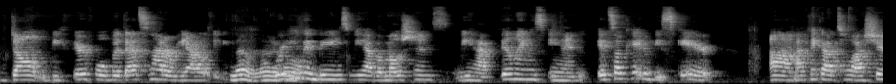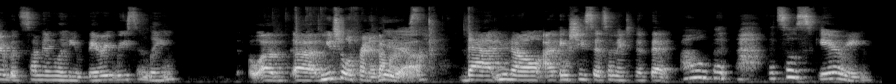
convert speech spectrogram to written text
don't be fearful, but that's not a reality. No, not We're at all. human beings. We have emotions. We have feelings, and it's okay to be scared. Um, I think I told I shared with some young lady very recently, a, a mutual friend of ours, Yeah. That you know I think she said something to the effect, "Oh, but that's so scary."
